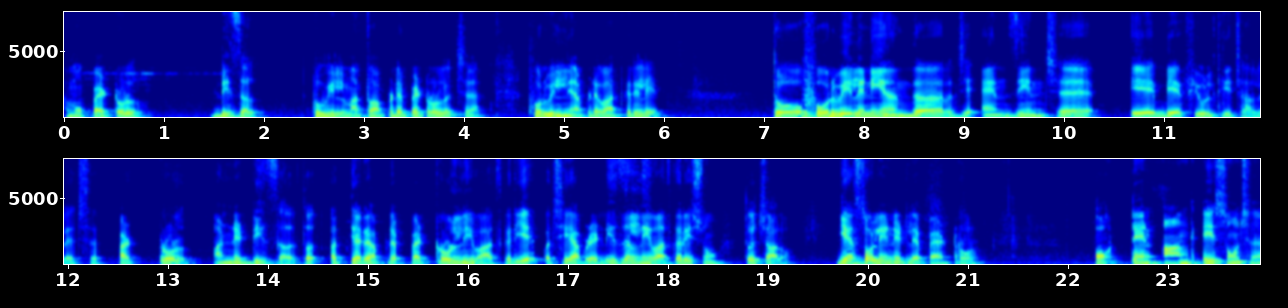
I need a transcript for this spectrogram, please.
અમુક પેટ્રોલ ડીઝલ ટુ વ્હીલમાં તો આપણે પેટ્રોલ જ છે. ફોર વ્હીલની આપણે વાત કરી લઈએ. તો ફોર વ્હીલની અંદર જે એન્જિન છે, એ બે ફ્યુલથી ચાલે છે, પેટ્રોલ અને ડીઝલ. તો અત્યારે આપણે પેટ્રોલની વાત કરીએ, પછી આપણે ડીઝલની વાત કરીશું. તો ચાલો, ગેસોલિન એટલે પેટ્રોલ. ઓક્ટેન આંક એ શું છે?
